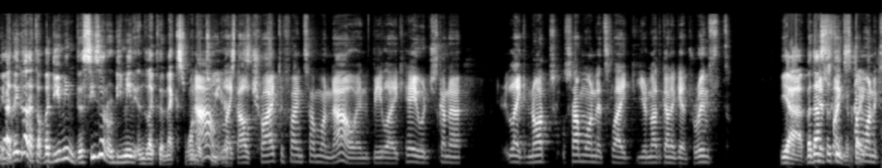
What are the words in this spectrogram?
Yeah, they got a couple. But do you mean this season, or do you mean in like the next one now, or two years? Like I'll try to find someone now and be like, hey, we're just gonna like not someone that's like you're not gonna get rinsed yeah, but that's just the like thing. Someone like,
